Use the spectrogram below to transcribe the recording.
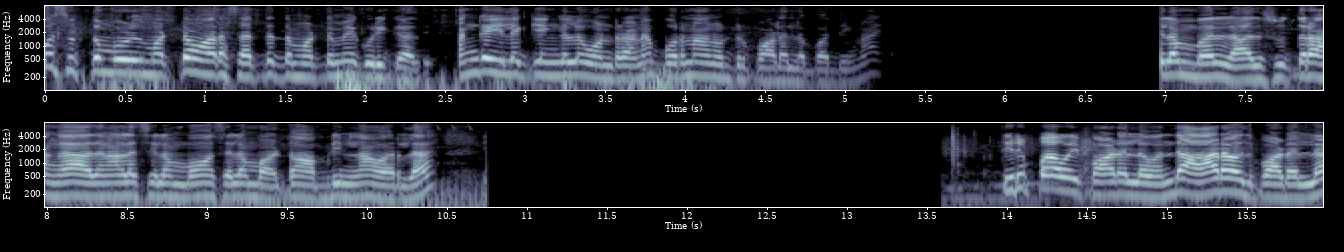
கம்பு சுத்தும் பொழுது மட்டும் வர சத்தத்தை மட்டுமே குறிக்காது. சங்க இலக்கியங்களில் ஒன்றான புறநானூற்று பாடலில் பார்த்தீங்கன்னா சிலம்பல் அது சுத்துறாங்க அதனால சிலம்பம் சிலம்பாட்டம் அப்படின்லாம் வரல. திருப்பாவை பாடல்ல வந்து ஆறாவது பாடல்ல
